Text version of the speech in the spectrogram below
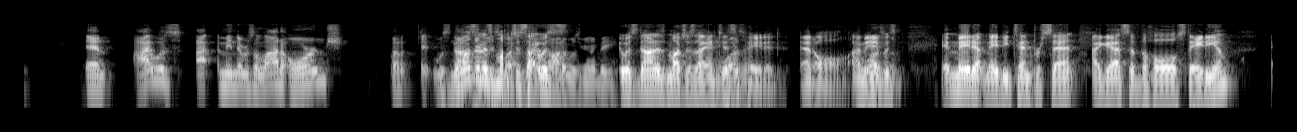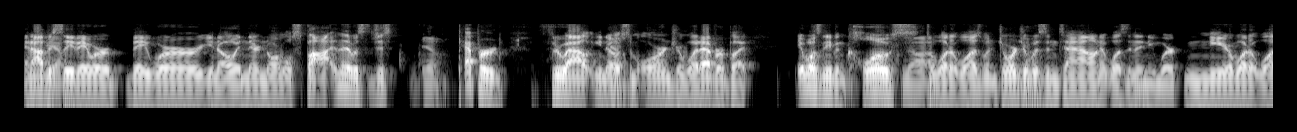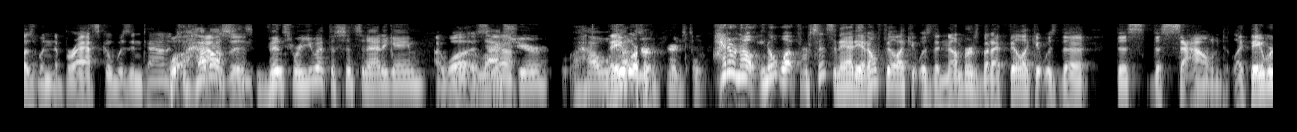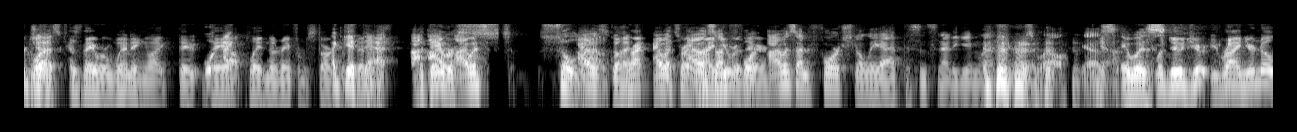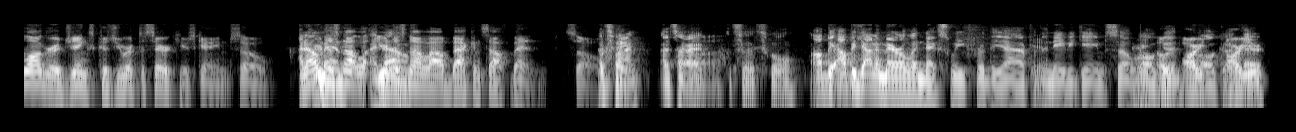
and I was I, I mean there was a lot of orange, but it was not. wasn't as much as I was- thought it was going to be. It was not as much as I anticipated at all. I It mean, it was wasn't. it made up maybe 10%, I guess, of the whole stadium. And obviously they were they were, you know, in their normal spot. And it was just Yeah, peppered throughout, you know, Yeah. some orange or whatever, but it wasn't even close No. to what it was when Georgia No. was in town. It wasn't anywhere near what it was when Nebraska was in town in well, how about since, Vince? Were you at the Cincinnati game I was last yeah. year? How They how were- to- I don't know. You know what? For Cincinnati, I don't feel like it was the numbers, but I feel like it was the the the sound. Like they were just because they were winning. Like they Well, they I- outplayed Notre Dame from start. I to get finish. that, but they I- were I was- so loud. I was- Go ahead. Right, I was, that's right. I was, Ryan, you were there. I was unfortunately at the Cincinnati game last year as well. Yes, Yeah. it was. Well, dude, you're Ryan. You're no longer a jinx because you were at the Syracuse game. So I know, you're man. just not. I You're know. just not allowed back in South Bend. So That's fine. That's all right. Uh, that's, that's cool. I'll be I'll be down in Maryland next week for the uh for Yeah. the Navy game, so we're Are- all oh, good. are- we're all good are you?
